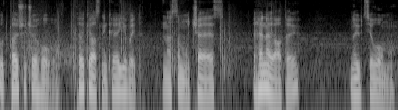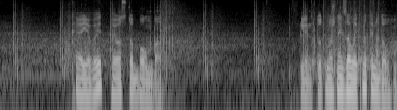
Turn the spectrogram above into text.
тут першочергово прекрасний краєвид на саму ЧАЕС, генератори, ну і в цілому. Краєвид просто бомба. Блін, тут можна і залипнути надовго.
